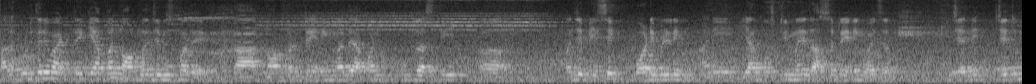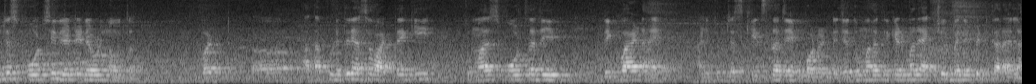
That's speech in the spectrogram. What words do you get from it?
मला कुठेतरी वाटते की आपण नॉर्मल जिम्समध्ये का नॉर्मल ट्रेनिंगमध्ये आपण खूप जास्ती म्हणजे बेसिक बॉडी बिल्डिंग आणि या गोष्टींमध्ये जास्त ट्रेनिंग व्हायचं. की ज्याने जे तुमच्या स्पोर्ट्सशी रिलेटेड एवढं नव्हतं. बट आता कुठेतरी असं वाटतं की तुम्हाला स्पोर्ट्सला जे रिक्वायर्ड आहे आणि तुमच्या स्किल्सला जे इम्पॉर्टंट आहे जे तुम्हाला क्रिकेटमध्ये ॲक्च्युअल बेनिफिट करायला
